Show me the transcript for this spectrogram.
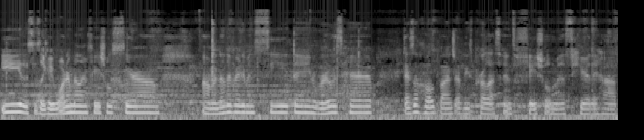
E. This is like a watermelon facial serum. Um, another vitamin C thing, rose hip. There's a whole bunch of these pearlescent facial mists here. They have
